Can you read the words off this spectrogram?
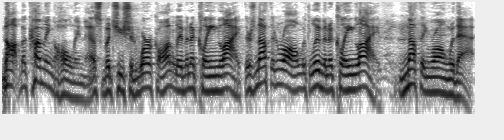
Not becoming a holiness, but you should work on living a clean life. There's nothing wrong with living a clean life. Nothing wrong with that.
